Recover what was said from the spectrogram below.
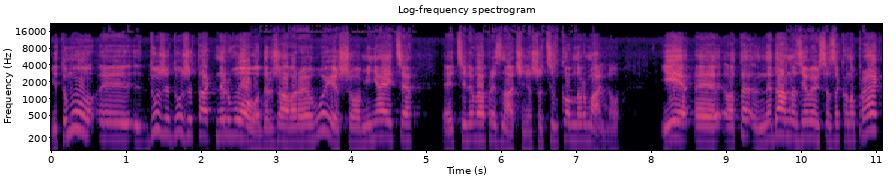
І тому е, дуже-дуже так нервово держава реагує, що міняється е, цільове призначення, що цілком нормально. І е, ота- недавно з'явився законопроект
